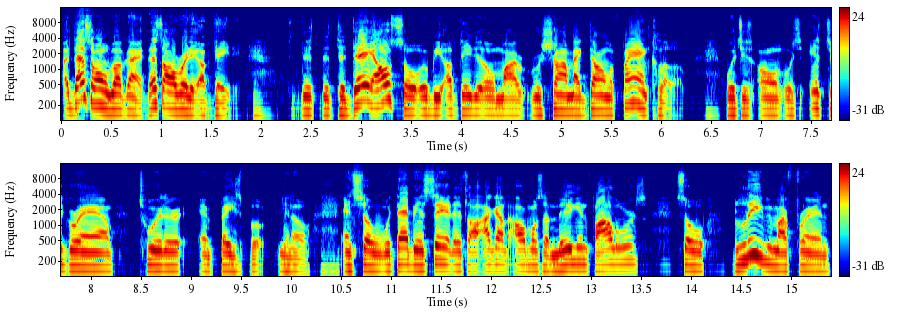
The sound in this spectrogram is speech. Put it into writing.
Uh, that's on that. That's already updated the, the, today also it will be updated on my Rushion McDonald fan club, which is on which Instagram, Twitter, and Facebook. You know, and so with that being said, it's I got almost a million followers. So believe me, my friend,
